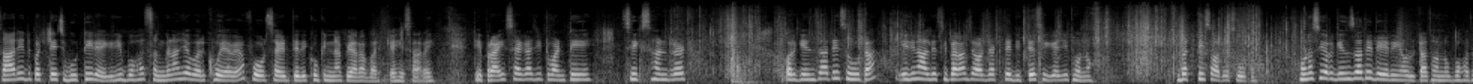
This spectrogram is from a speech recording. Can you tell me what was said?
ਸਾਰੇ ਦੁਪੱਟੇ 'ਚ ਬੂਟੀ ਰਹੇਗੀ ਜੀ, ਬਹੁਤ ਸੰਘਣਾ ਜਿਹਾ ਵਰਕ ਹੋਇਆ ਹੋਇਆ ਫੋਰ ਸਾਈਡ ਤੇ ਦੇਖੋ ਕਿੰਨਾ ਪਿਆਰਾ ਵਰਕ ਹੈ ਇਹ ਸਾਰਾ ਹੀ। ਤੇ ਪ੍ਰਾਈਸ ਹੈਗਾ ਜੀ 2600 ਔਰਗੇਂਜ਼ਾ ਤੇ ਸੂਟ ਆ, ਇਹਦੇ ਨਾਲ ਦੇ ਅਸੀਂ ਪਹਿਲਾਂ ਜਾਰਜਟ ਤੇ ਦਿੱਤੇ ਸੀਗੇ ਜੀ ਤੁਹਾਨੂੰ। 3200 ਦੇ ਸੂਟ। ਹੁਣ ਅਸੀਂ ਔਰਗੇਂਜ਼ਾ ਤੇ ਦੇ ਰਹੇ ਹਾਂ ਉਲਟਾ ਤੁਹਾਨੂੰ, ਬਹੁਤ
